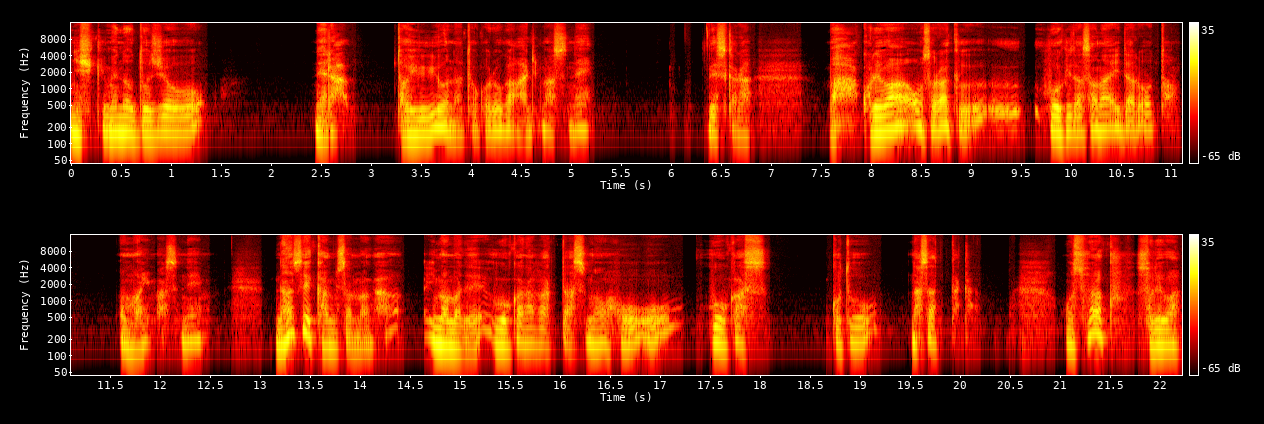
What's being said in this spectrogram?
2匹目の土壌を狙う。というようなところがありますね。ですからまあこれはおそらく動き出さないだろうと思いますね。なぜ神様が今まで動かなかったスマホを動かすことをなさったかおそらくそれは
